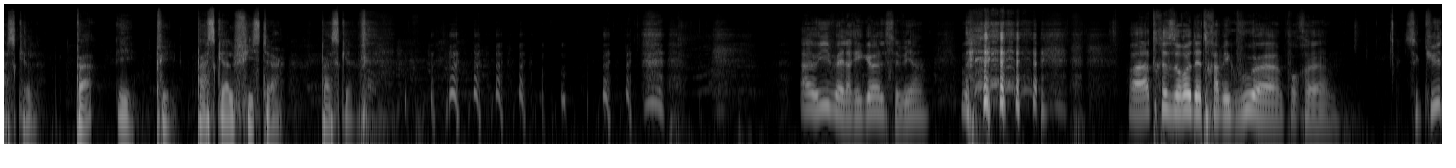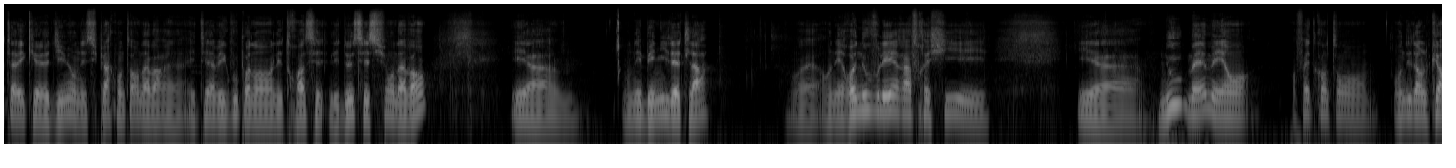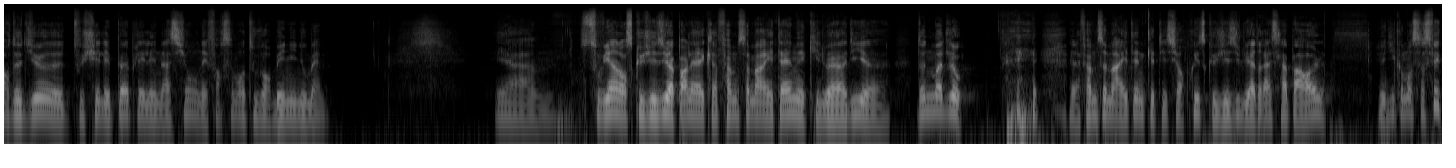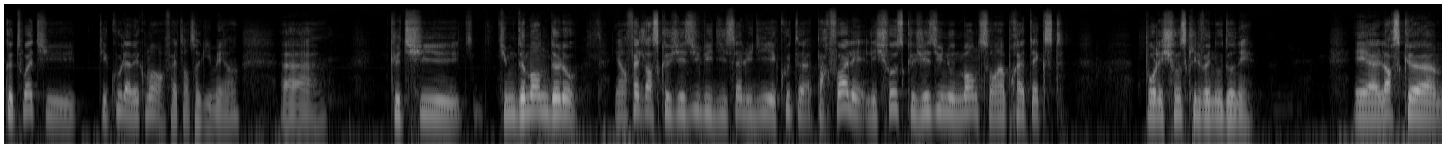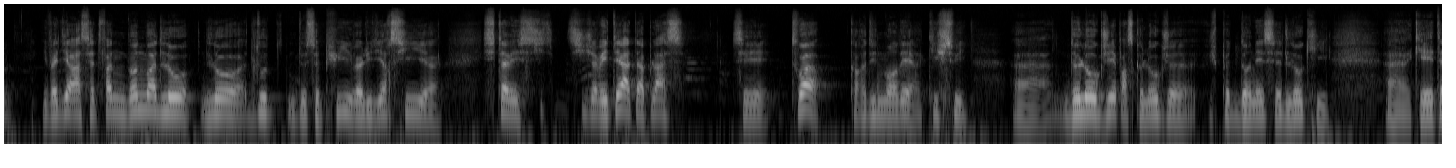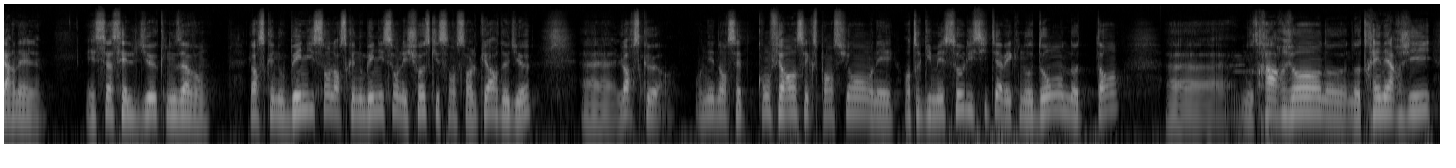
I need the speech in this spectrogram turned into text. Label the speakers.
Speaker 1: Pascal. Pa et puis Pascal Pfister. Pascal. ah oui, elle rigole, c'est bien. voilà, très heureux d'être avec vous euh, pour euh, ce culte avec euh, Jimmy. On est super content d'avoir été avec vous pendant les, trois, les deux sessions d'avant. Et on est béni d'être là. on est renouvelé, rafraîchi. Et, nous-mêmes, et en fait, quand on, est dans le cœur de Dieu, toucher les peuples et les nations, on est forcément toujours béni nous-mêmes. Et on se souvient lorsque Jésus a parlé avec la femme samaritaine et qu'il lui a dit Donne-moi de l'eau. et la femme samaritaine qui était surprise que Jésus lui adresse la parole, lui a dit Comment ça se fait que toi, tu es cool avec moi, en fait, entre guillemets hein, euh, que tu, tu, me demandes de l'eau. Et en fait, lorsque Jésus lui dit ça, lui dit, écoute, parfois les, choses que Jésus nous demande sont un prétexte pour les choses qu'il veut nous donner. Et euh, lorsque euh, il va dire à cette femme, donne-moi de l'eau, de l'eau de ce puits, il va lui dire, si, si, si j'avais été à ta place, c'est toi qui aurais dû demander à qui je suis. Euh, de l'eau que j'ai, parce que l'eau que je, peux te donner, c'est de l'eau qui, euh, qui est éternelle. Et ça, c'est le Dieu que nous avons. Lorsque nous bénissons, lorsque nous bénissons les choses qui sont sur le cœur de Dieu, euh, lorsque on est dans cette conférence expansion, on est entre guillemets sollicité avec nos dons, notre temps, notre argent, notre énergie.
